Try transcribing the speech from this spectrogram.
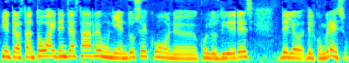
mientras tanto Biden ya está reuniéndose con, eh, con los líderes de lo- del Congreso.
